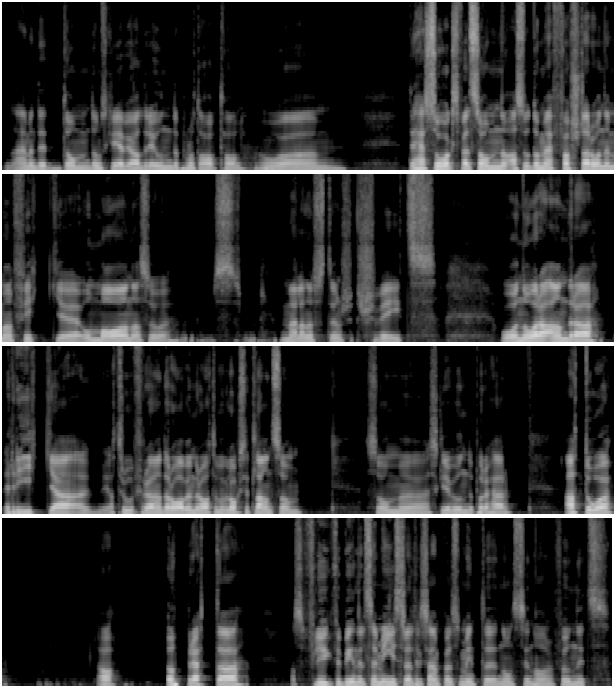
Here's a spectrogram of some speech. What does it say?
Nej men det, de, de skrev ju aldrig under på något avtal mm. och um, det här sågs väl som, alltså de här första då när man fick eh, Oman, alltså Mellanösterns Schweiz och några andra rika, jag tror Förenade Arabemiraten var väl också ett land som som uh, skrev under på det här. Att då ja, upprätta alltså flygförbindelser med Israel till exempel som inte någonsin har funnits.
